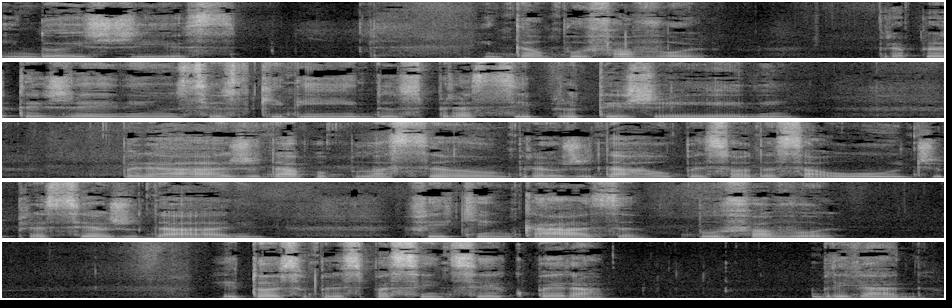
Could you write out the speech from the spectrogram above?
Em dois dias. Então, por favor, para protegerem os seus queridos, para se protegerem, para ajudar a população, para ajudar o pessoal da saúde, para se ajudarem, fiquem em casa, por favor. E torçam para esse paciente se recuperar. Obrigada.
